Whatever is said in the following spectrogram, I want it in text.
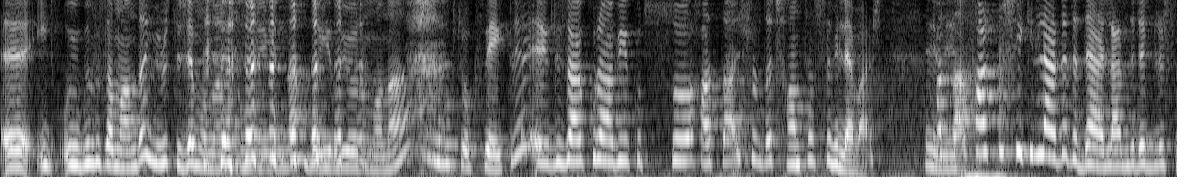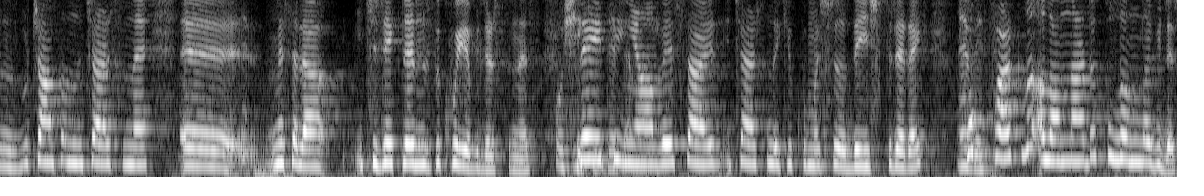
E, ilk uygun zamanda yürüteceğim onu onun evinden. Bayılıyorum ona. Çok çok zevkli. E, güzel kurabiye kutusu hatta şurada çantası bile var. Evet. Hatta farklı şekillerde de değerlendirebilirsiniz. Bu çantanın içerisine e, mesela içeceklerinizi koyabilirsiniz. O şekilde de Zeytinyağı vesaire içerisindeki kumaşı değiştirerek çok Evet. farklı alanlarda kullanılabilir.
